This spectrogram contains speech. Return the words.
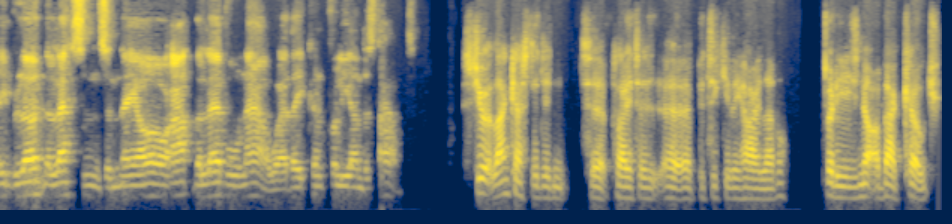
they've learned the lessons, and they are at the level now where they can fully understand. Stuart Lancaster didn't uh, play at a, a, particularly high level, but he's not a bad coach.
